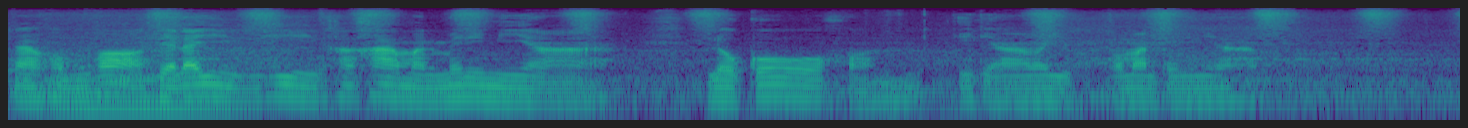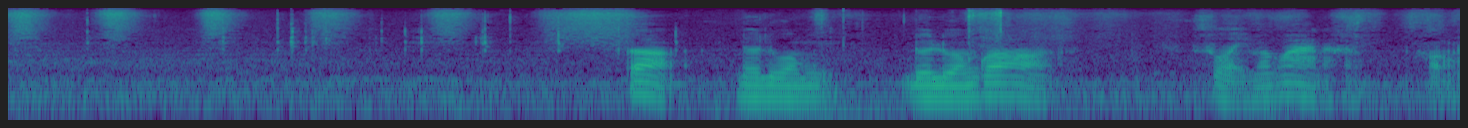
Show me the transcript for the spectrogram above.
แต่ผมก็เสียได้อยู่ที่ข้างๆมันไม่ได้มีอ่า โลโก้ของ GTR มาอยู่ประมาณตรงนี้นะครับ ก็โดยรวมโดยรวมก็สวยมากๆนะครับ ของ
